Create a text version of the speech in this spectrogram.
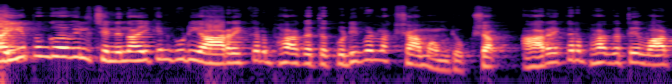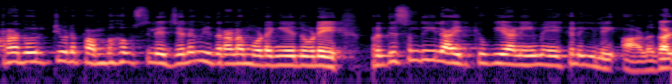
അയ്യപ്പൻകോവിൽ ചെന്നിനായിക്കൻകുടി ആറേക്കർ ഭാഗത്ത് കുടിവെള്ളക്ഷാമം രൂക്ഷം. ആറേക്കർ ഭാഗത്തെ വാട്ടർ അതോറിറ്റിയുടെ പമ്പ് ഹൗസിലെ ജലവിതരണം മുടങ്ങിയതോടെ പ്രതിസന്ധിയിലായിരിക്കുകയാണ് ഈ മേഖലയിലെ ആളുകൾ.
